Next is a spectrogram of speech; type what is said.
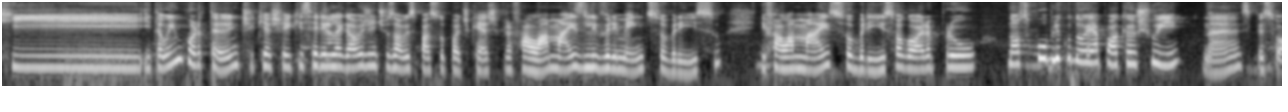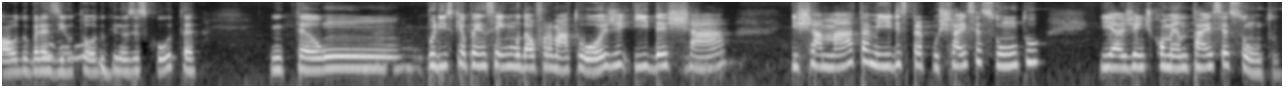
que e tão importante que achei que seria legal a gente usar o espaço do podcast para falar mais livremente sobre isso e falar mais sobre isso agora para o nosso público do Iapoca Chuí, né? Esse pessoal do Brasil todo que nos escuta. Então, por isso que eu pensei em mudar o formato hoje e deixar e chamar a Tamires para puxar esse assunto e a gente comentar esse assunto.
